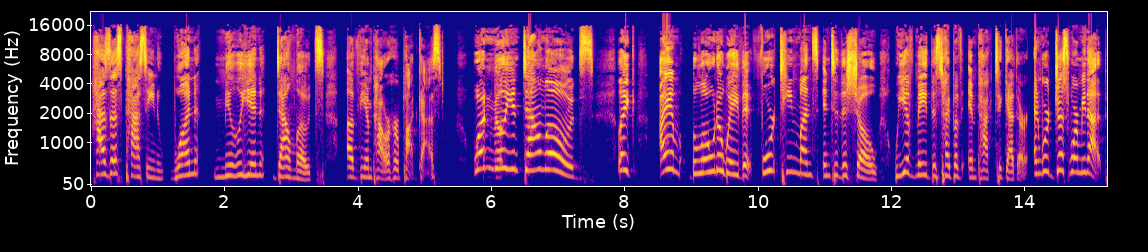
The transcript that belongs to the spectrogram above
has us passing 1 million downloads of the Empower Her podcast. 1 million downloads. Like, I am blown away that 14 months into this show, we have made this type of impact together and we're just warming up.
